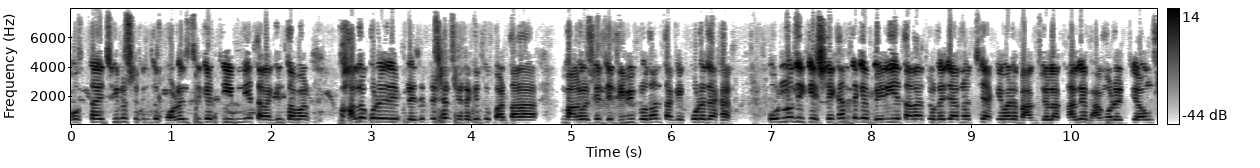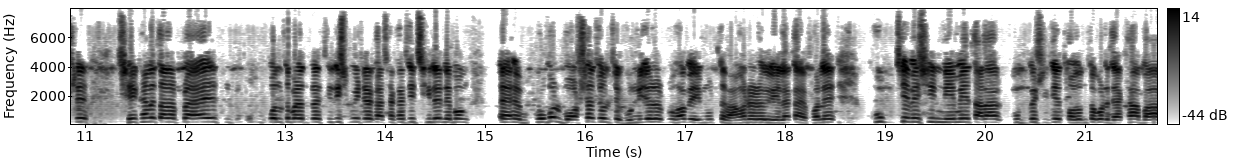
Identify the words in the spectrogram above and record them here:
অবস্থায় ছিল সেটা কিন্তু ফরেন্সিকের টিম নিয়ে তারা কিন্তু আবার ভালো করে যে প্রেজেন্টেশন সেটা কিন্তু তারা বাংলাদেশের যে ডিবি প্রধান তাকে করে দেখান। অন্যদিকে সেখান থেকে বেরিয়ে তারা চলে যান হচ্ছে একেবারে বাগজোলা খালে ভাঙড়ের যে অংশে। সেখানে তারা প্রায় বলতে পারেন প্রায় তিরিশ মিনিটের কাছাকাছি ছিলেন এবং প্রবল বর্ষা চলছে। ঘূর্ণিঝড়ের প্রভাবে এই মুহূর্তে ভাঙড়ের ওই এলাকায়। ফলে খুব যে বেশি নেমে তারা খুব বেশি যে তদন্ত করে দেখা বা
